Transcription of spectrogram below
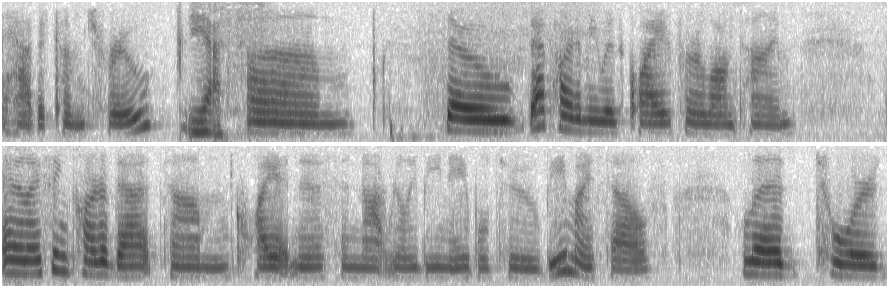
have it come true. Yes. Um, so that part of me was quiet for a long time. And I think part of that um, quietness and not really being able to be myself led towards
